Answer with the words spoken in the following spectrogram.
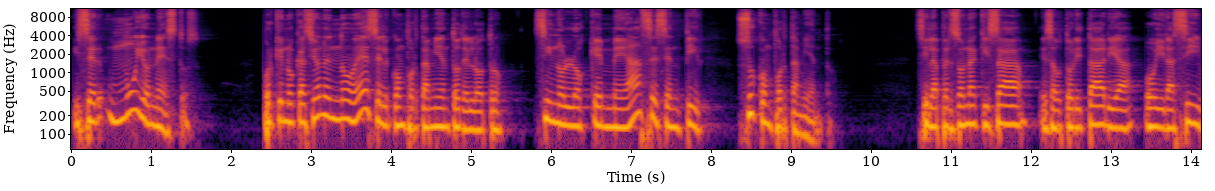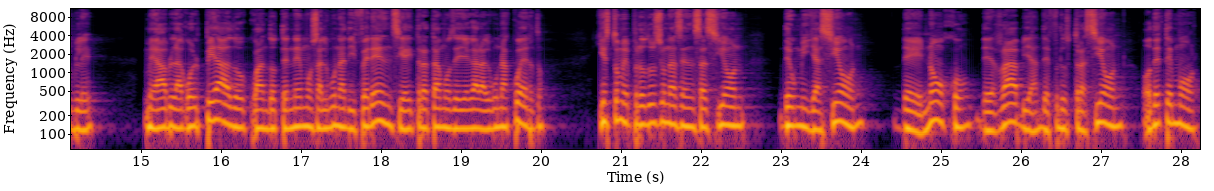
Y ser muy honestos, porque en ocasiones no es el comportamiento del otro, sino lo que me hace sentir su comportamiento. Si la persona quizá es autoritaria o irascible, me habla golpeado cuando tenemos alguna diferencia y tratamos de llegar a algún acuerdo. Y esto me produce una sensación de humillación, de enojo, de rabia, de frustración o de temor.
